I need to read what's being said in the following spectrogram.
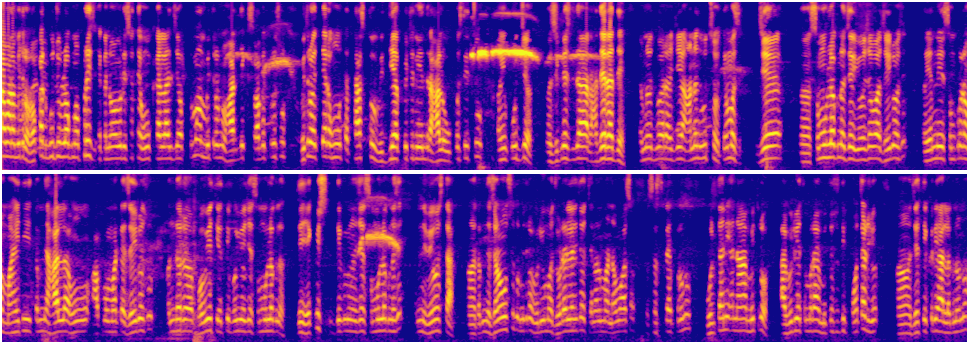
છો અમારા મારા મિત્રો રોકેટ ગુજુ બ્લોગમાં ફરી એક નવા સાથે હું ખેલાલજી આપ તમામ મિત્રોનું હાર્દિક સ્વાગત કરું છું. મિત્રો, અત્યારે હું તથાસ્તુ વિદ્યાપીઠની અંદર હાલ ઉપસ્થિત છું. અહીં પૂજ્ય જિગ્નેશ દાદા રાધે રાધે એમના દ્વારા જે આનંદ ઉત્સવ તેમજ જે સમૂહ લગ્ન જે યોજવા જઈ રહ્યો છે એમની સંપૂર્ણ માહિતી તમને હાલ હું આપવા માટે જઈ રહ્યો છું. અંદર ભવ્યથી અતિ ભવ્ય જે સમૂહલગ્ન જે એકવીસ દીકરીઓના જે સમૂહલગ્ન છે, એમની વ્યવસ્થા તમને જણાવું છું. તો મિત્રો, વિડીયોમાં જોડાયેલા રહેજો. ચેનલમાં નવા હશો તો સબસ્ક્રાઈબ કરવાનું ભૂલતા નહીં. અને આ મિત્રો, આ વીડિયો તમારા મિત્રો સુધી પહોંચાડજો. જેથી કરી આ લગ્નનો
